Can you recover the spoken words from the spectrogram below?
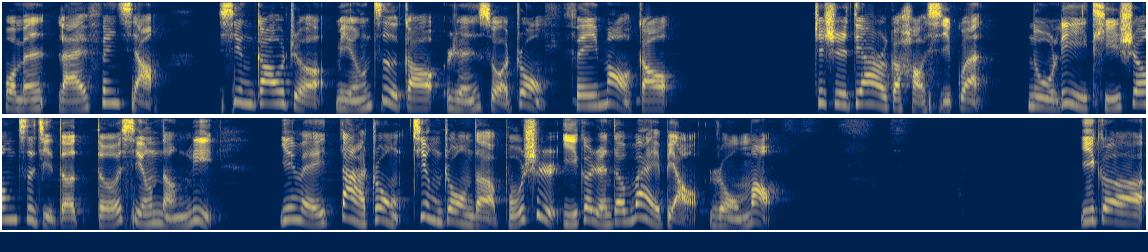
我们来分享：姓高者，名自高，人所重，非貌高。这是第二个好习惯，努力提升自己的德行能力。因为大众敬重的不是一个人的外表容貌。一个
